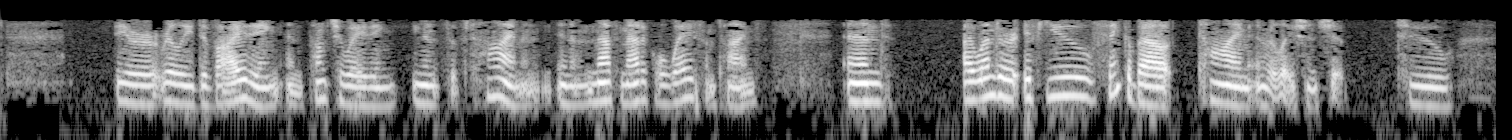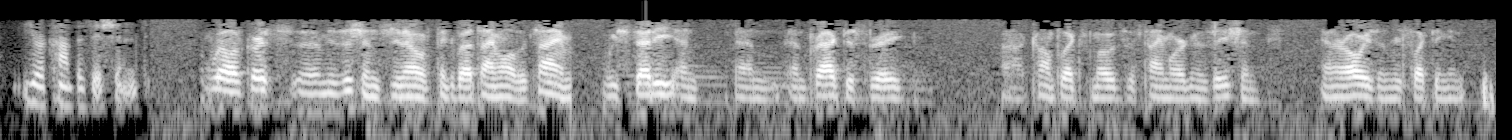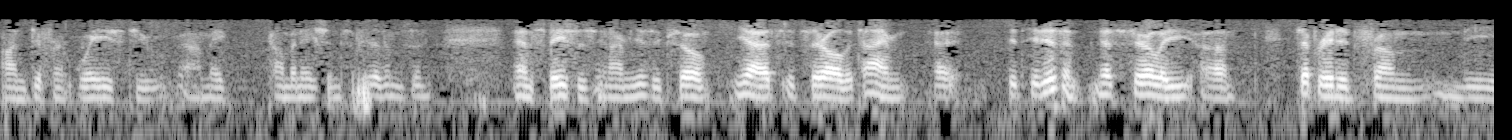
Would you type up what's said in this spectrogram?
you're really dividing and punctuating units of time in, in a mathematical way sometimes. And I wonder if you think about time in relationship to your compositions. Well, of course, uh, musicians, you know, think about time all the time. We study and and and practice very uh, complex modes of time organization and are always in reflecting in, on different ways to uh, make combinations of rhythms and and spaces in our music. So yeah, it's it's there all the time. Uh, it it isn't necessarily um, separated from the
